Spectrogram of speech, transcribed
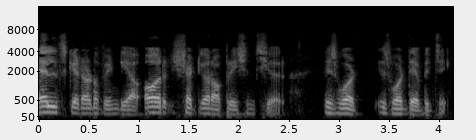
else. Get out of India or shut your operations here. Is what is what they have been saying.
